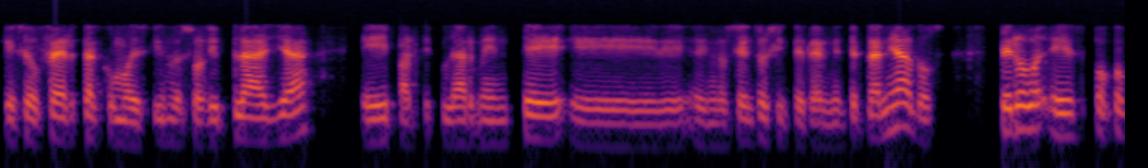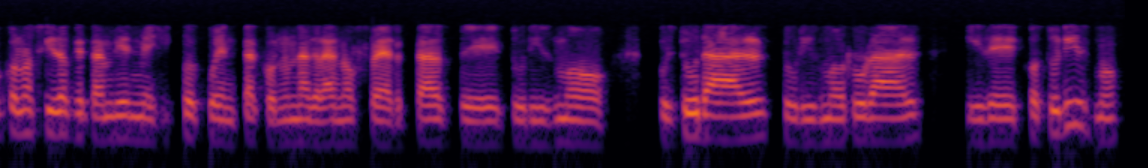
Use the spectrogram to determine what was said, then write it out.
que se oferta como destino de sol y playa, eh, particularmente eh, en los centros integralmente planeados. Pero es poco conocido que también México cuenta con una gran oferta de turismo cultural, turismo rural y de ecoturismo,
